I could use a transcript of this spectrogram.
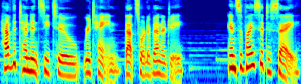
have the tendency to retain that sort of energy. And suffice it to say,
